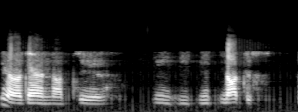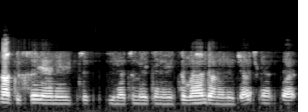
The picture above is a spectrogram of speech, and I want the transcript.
you know again not to not to not to say any to you know, to make any, to land on any judgment, but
